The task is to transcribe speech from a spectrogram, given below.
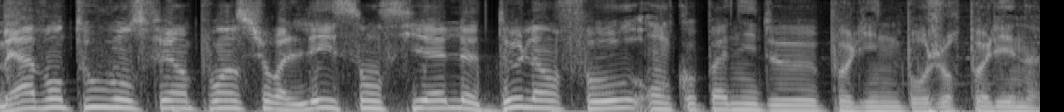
Mais avant tout, on se fait un point sur l'essentiel de l'info en compagnie de Pauline. Bonjour Pauline.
